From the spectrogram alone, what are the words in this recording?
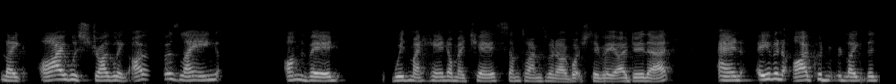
Like I was struggling. I was laying on the bed with my hand on my chest. Sometimes when I watch TV, I do that. And even I couldn't like the,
